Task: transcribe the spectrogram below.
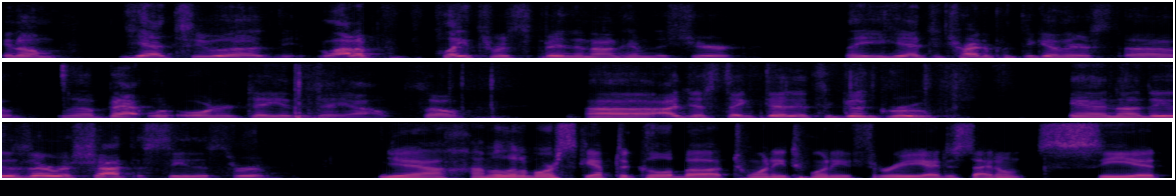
You know, he had to, uh, a lot of plates were spinning on him this year. He had to try to put together uh, a bat order day in and day out. So uh, I just think that it's a good group and uh, they deserve a shot to see this through. Yeah, I'm a little more skeptical about 2023. I just I don't see it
